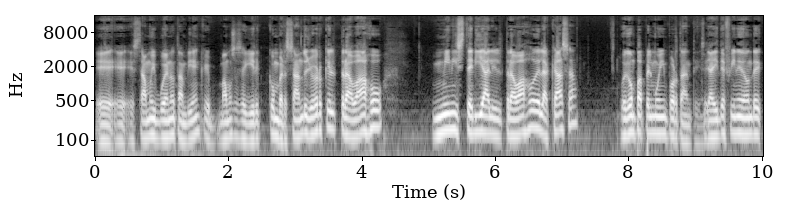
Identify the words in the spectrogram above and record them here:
eh, eh, está muy bueno también, que vamos a seguir conversando. Yo creo que el trabajo ministerial y el trabajo de la casa juega un papel muy importante. Sí. Y ahí define dónde,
